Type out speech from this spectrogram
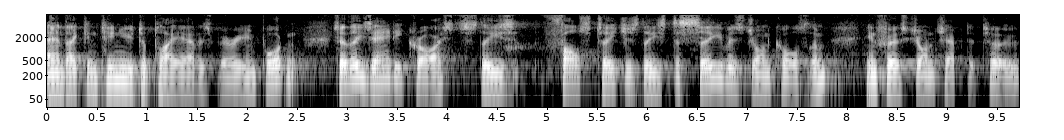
and they continue to play out as very important. So these antichrists, these false teachers, these deceivers, John calls them in 1 John chapter 2,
